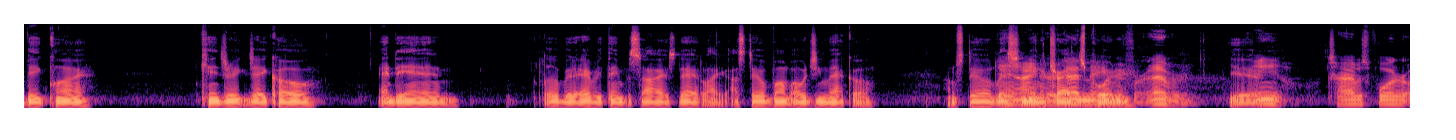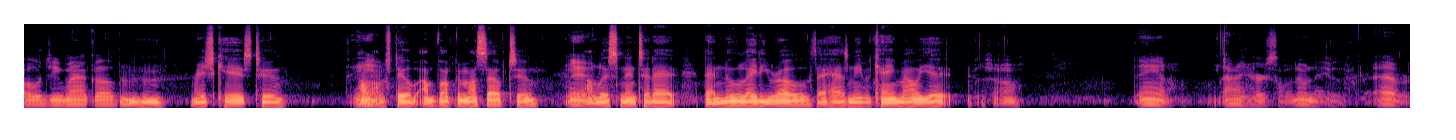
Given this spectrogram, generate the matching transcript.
Big Pun, Kendrick, J. Cole, and then a little bit of everything besides that. Like I still bump OG Maco. I'm still Man, listening ain't to heard Travis that name Porter. forever. Yeah. Damn. Travis Porter, OG Maco. hmm Rich Kidz too. Damn. I'm, I'm still I'm bumping myself too. yeah, I'm listening to that that new Lady Rose that hasn't even came out yet. for sure. Damn. I ain't heard some of them names in forever.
